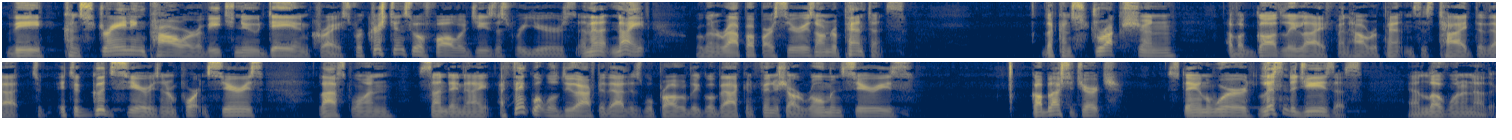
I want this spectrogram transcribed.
the constraining power of each new day in Christ. For Christians who have followed Jesus for years. And then at night, we're going to wrap up our series on repentance the construction of a godly life and how repentance is tied to that. It's a, it's a good series, an important series. Last one, Sunday night. I think what we'll do after that is we'll probably go back and finish our Roman series. God bless you, church. Stay in the Word, listen to Jesus, and love one another.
